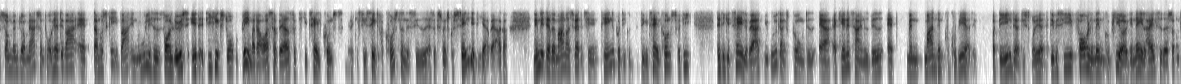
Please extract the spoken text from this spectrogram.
som man blev opmærksom på her, det var, at der måske var en mulighed for at løse et af de helt store problemer, der også har været for digital kunst, eller kan sige set fra kunstnernes side, altså hvis man skulle sælge de her værker. Nemlig, det har været meget, meget svært at tjene penge på digital kunst, fordi det digitale værk i udgangspunktet er, er kendetegnet ved, at man meget nemt kunne kopiere det og dele det og distribuere det. Det vil sige, at forholdet mellem kopi og original har altid været sådan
